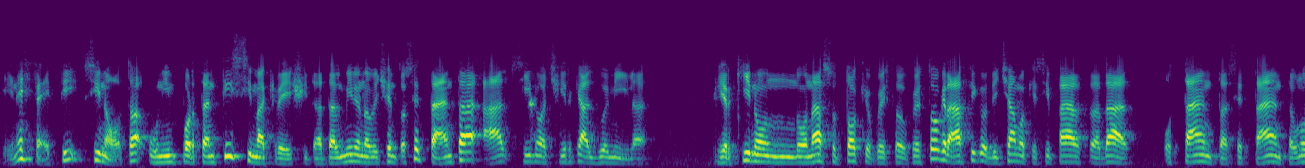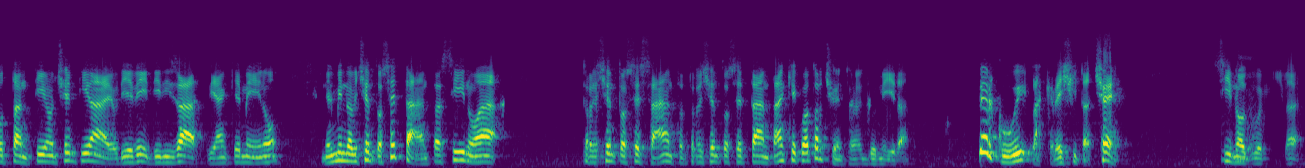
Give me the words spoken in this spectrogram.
E in effetti si nota un'importantissima crescita dal 1970 al, sino a circa al 2000. Per chi non, non ha sott'occhio questo, questo grafico, diciamo che si parta da 80, 70, un ottantino, un centinaio di, eventi, di disastri, anche meno, nel 1970 sino a 360, 370, anche 400 nel 2000. Per cui la crescita c'è, sino al 2000.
